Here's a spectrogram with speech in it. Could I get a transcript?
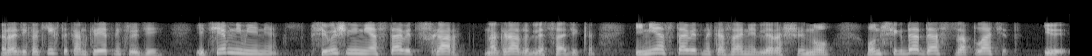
ради каких-то конкретных людей. И тем не менее, Всевышний не оставит схар, награду для садика, и не оставит наказание для Раши, но он всегда даст, заплатит и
